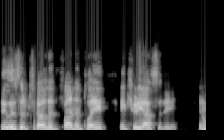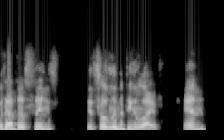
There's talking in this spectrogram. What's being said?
They lose their childhood fun and play and curiosity. And without those things, it's so limiting in life. And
